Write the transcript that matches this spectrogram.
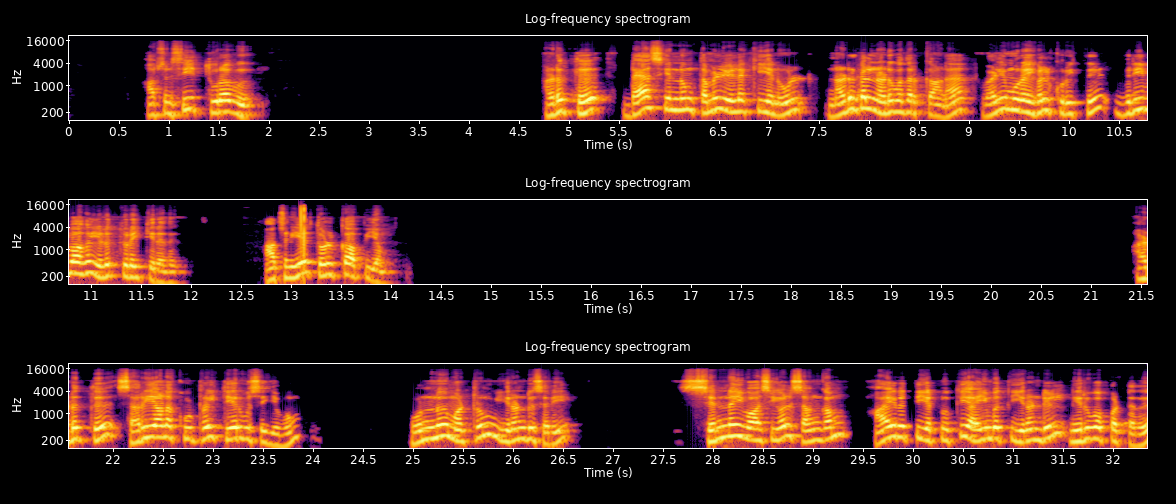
ஆப்ஷன் சி துறவு. அடுத்து டேஸ் என்னும் தமிழ் இலக்கிய நூல் நடுகள் நடுவதற்கான வழிமுறைகள் குறித்து விரிவாக எடுத்துரைக்கிறது. Option A Tolkappiyam. அடுத்து சரியான கூற்றை தேர்வு செய்யவும். ஒன்று மற்றும் இரண்டு சரி. சென்னை வாசிகள் சங்கம் ஆயிரத்தி எட்நூத்தி ஐம்பத்தி இரண்டில் நிறுவப்பட்டது.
